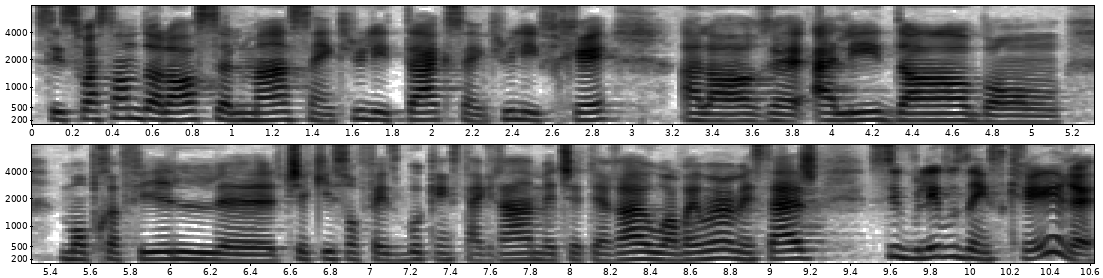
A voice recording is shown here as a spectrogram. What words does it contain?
C'est 60 dollars seulement. Ça inclut les taxes, ça inclut les frais. Alors, euh, allez dans bon, mon profil, euh, checker sur Facebook, Instagram, etc. ou envoyez-moi un message si vous voulez vous inscrire.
